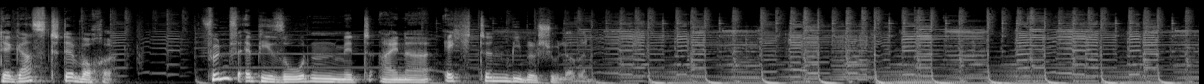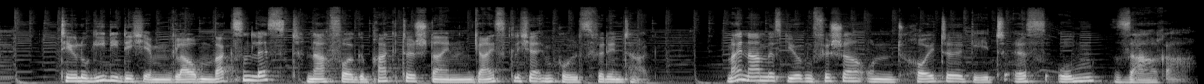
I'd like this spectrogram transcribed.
Der Gast der Woche. Fünf Episoden mit einer echten Bibelschülerin. Theologie, die dich im Glauben wachsen lässt, nachfolge praktisch dein geistlicher Impuls für den Tag. Mein Name ist Jürgen Fischer und heute geht es um Sarah.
